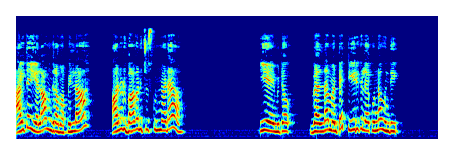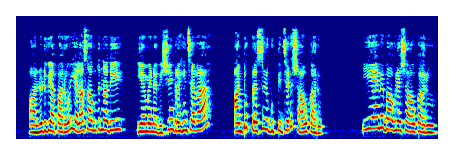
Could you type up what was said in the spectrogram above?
అయితే ఎలా ఉందిరా మా పిల్ల? అల్లుడు బాగానే చూసుకుంటున్నాడా? ఏమిటో వెళ్దామంటే తీరిక లేకుండా ఉంది. అల్లుడి వ్యాపారం ఎలా సాగుతున్నది? ఏమైనా విషయం గ్రహించావా? అంటూ ప్రశ్నలు గుప్పించాడు షావుకారు. ఏమి బాగులే షావుకారు.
